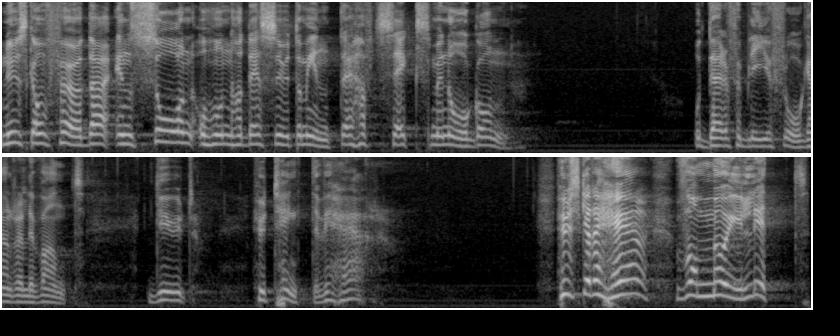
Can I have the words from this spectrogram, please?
Nu ska hon föda en son och hon har dessutom inte haft sex med någon. Och därför blir ju frågan relevant. Gud, hur tänkte vi här? Hur ska det här vara möjligt?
